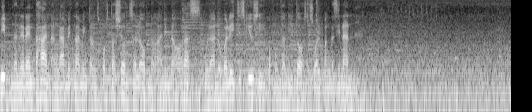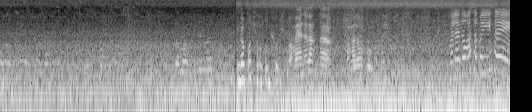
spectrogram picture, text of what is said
Jeep na nirentahan ang gamit naming transportasyon sa loob ng anim na oras mula Novaliches QC papunta dito sa Sual, Pangasinan. mamaya na lang sa pangalawa po Wala daw kasabay yung isa eh.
